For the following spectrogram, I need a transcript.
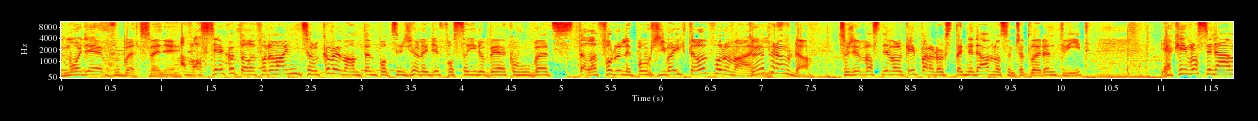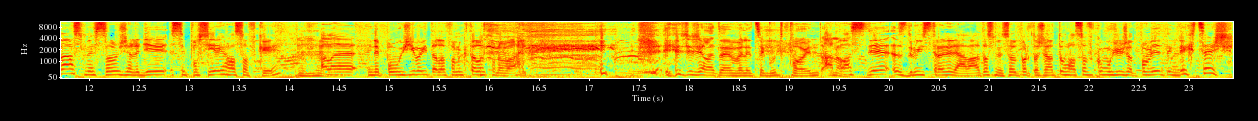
v modě vůbec není. A vlastně jako telefonování celkově mám ten pocit, že lidi v poslední době jako vůbec telefony nepoužívají k telefonování. To je pravda. Což je vlastně velký paradox. Teď nedávno jsem četl jeden tweet, Jaký vlastně dává smysl, že lidi si posílají hlasovky, Mhm. mm-hmm. ale nepoužívají telefon k telefonování? Ježiš, ale to je velice good point, A ano. vlastně z druhé strany dává to smysl, protože na tu hlasovku můžeš odpovědět, kdy chceš,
